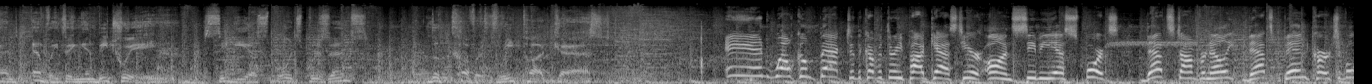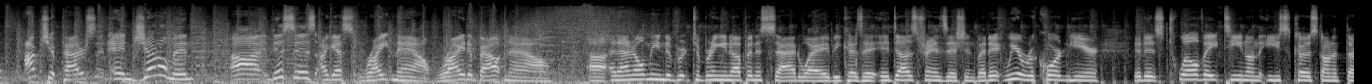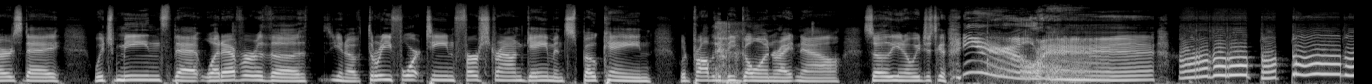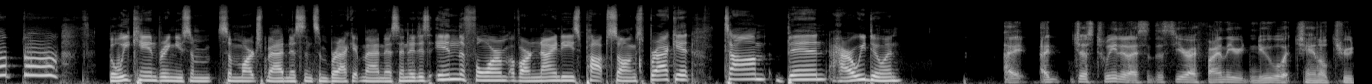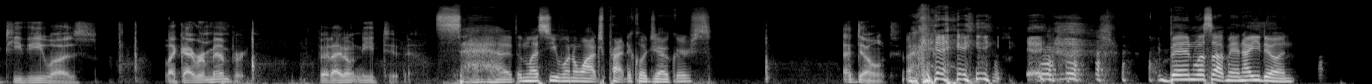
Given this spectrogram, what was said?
and everything in between, CBS Sports presents the Cover 3 podcast. And welcome back to the Cover 3 podcast here on CBS Sports. That's Tom Fornelli. That's Ben Kercheval. I'm Chip Patterson. And gentlemen, uh, this is, I guess, right now, right about now. Uh, and I don't mean to, to bring it up in a sad way because it, it does transition, but it, we are recording here. It is 12:18 on the East Coast on a Thursday, which means that whatever the you know 3-14 first round game in Spokane would probably be going right now. So you know we just go. But we can bring you some some March Madness and some bracket madness, and it is in the form of our '90s pop songs bracket. Tom, Ben, how are we doing? I I just tweeted. I said this year I finally knew what channel truTV was. Like I remembered, but I don't need to now. Sad, unless you want to watch Practical Jokers. I don't. Okay. ben, what's up, man? How you doing?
